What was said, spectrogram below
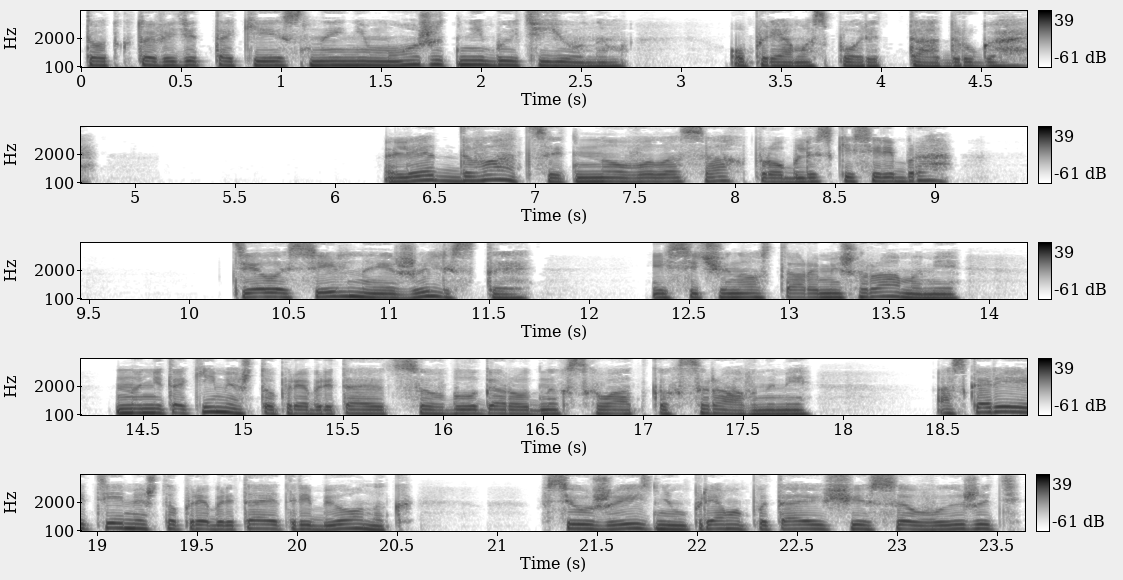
«Тот, кто видит такие сны, не может не быть юным», — упрямо спорит та другая. Лет двадцать, но в волосах проблески серебра. Тело сильное и жилистое, иссечено старыми шрамами, но не такими, что приобретаются в благородных схватках с равными, а скорее теми, что приобретает ребенок, всю жизнь упрямо пытающийся выжить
